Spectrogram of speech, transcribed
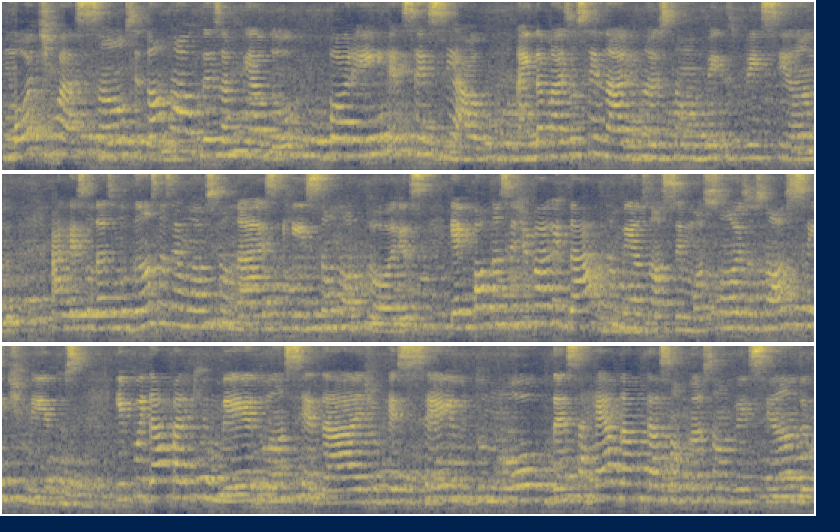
motivação se torna algo desafiador, porém essencial. Ainda mais no cenário que nós estamos vivenciando, a questão das mudanças emocionais que são notórias e a importância de validar também as nossas emoções, os nossos sentimentos e cuidar para que o medo, a ansiedade, o receio do novo, dessa readaptação que nós estamos vivenciando,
